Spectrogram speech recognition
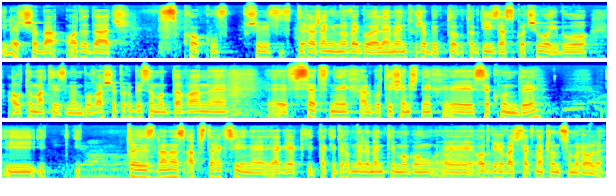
Ile trzeba oddać skoków przy wdrażaniu nowego elementu, żeby to, to gdzieś zaskoczyło i było automatyzmem? Bo wasze próby są oddawane e, w setnych albo tysięcznych e, sekundy i, i, i to jest dla nas abstrakcyjne, jak, jak takie drobne elementy mogą e, odgrywać tak znaczącą rolę.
